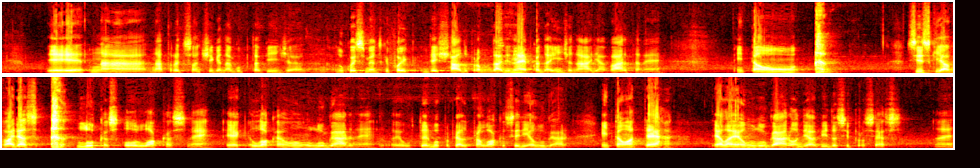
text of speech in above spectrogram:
é, na, na tradição antiga, na Gupta Vidya, no conhecimento que foi deixado para a humanidade na época da Índia, na Aryavarta, né? Então, Se diz que há várias locas ou locas, né? É, loca é um lugar, né? É, o termo apropriado para loca seria lugar. Então a Terra, ela é um lugar onde a vida se processa, né?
